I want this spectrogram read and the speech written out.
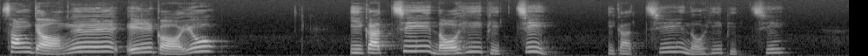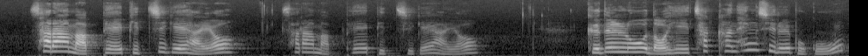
성경을 읽어요. 이같이 너희 빛이 이같이 너희 빛이 사람 앞에 비치게 하여 사람 앞에 비치게 하여 그들로 너희 착한 행실을 보고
